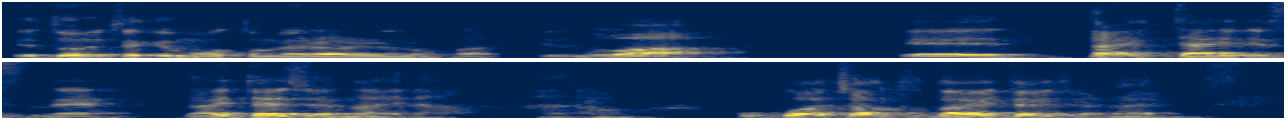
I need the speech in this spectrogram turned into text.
でどういう時求められるのかっていうのは、えー、大体ですね、大体じゃないな。あのここはちゃんと大体じゃないんです。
